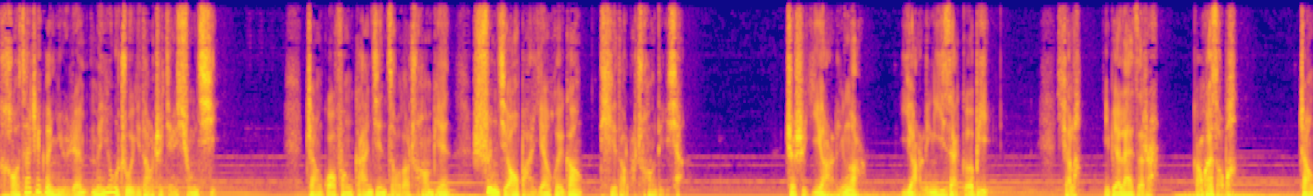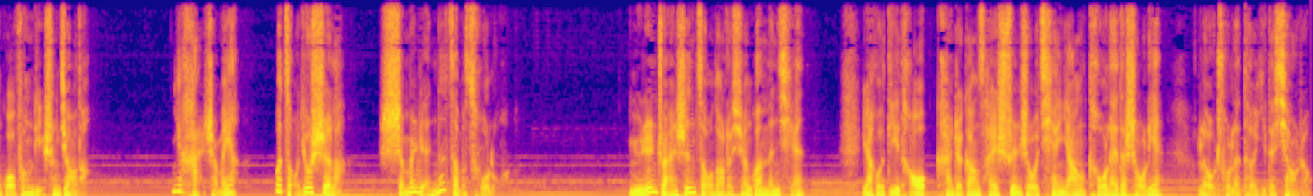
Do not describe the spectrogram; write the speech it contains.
好在这个女人没有注意到这件凶器。张国峰赶紧走到床边，顺脚把烟灰缸踢到了床底下。这是一二零二，一二零一在隔壁。行了，你别赖在这儿，赶快走吧。张国峰厉声叫道：“你喊什么呀？我走就是了。什么人呢？这么粗鲁？”女人转身走到了玄关门前，然后低头看着刚才顺手牵羊偷来的手链，露出了得意的笑容。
